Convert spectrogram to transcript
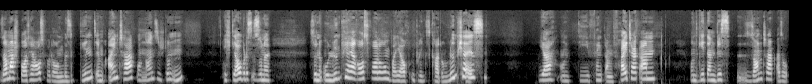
Sommersport Herausforderung beginnt im einen Tag und 19 Stunden. Ich glaube, das ist so eine so eine Olympia Herausforderung, weil ja auch übrigens gerade Olympia ist. Ja, und die fängt am Freitag an und geht dann bis Sonntag, also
